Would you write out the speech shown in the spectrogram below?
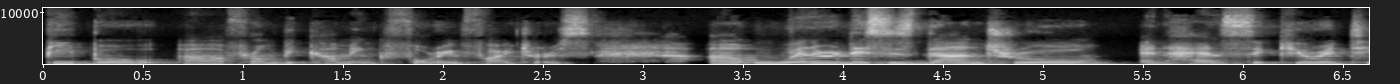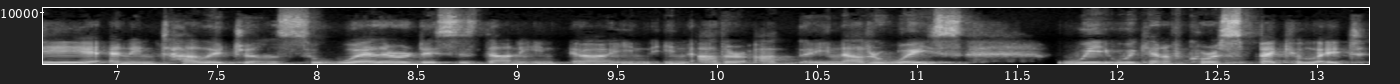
people uh, from becoming foreign fighters. Uh, whether this is done through enhanced security and intelligence, whether this is done in uh, in, in other in other ways, we, we can, of course, speculate.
